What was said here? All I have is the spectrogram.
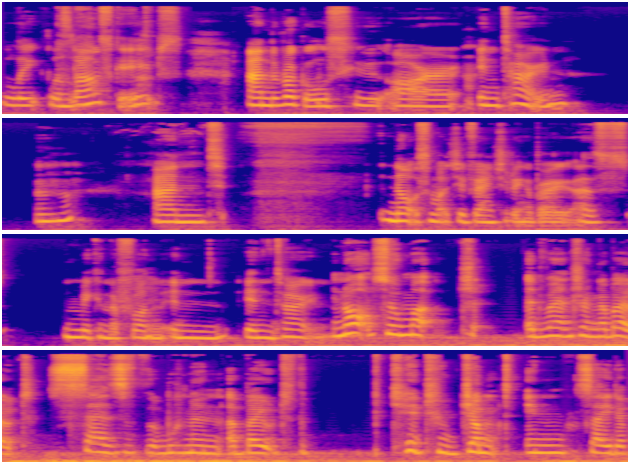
Lakeland landscapes and the Ruggles who are in town Mm-hmm. and not so much adventuring about as making their fun in in town. Not so much adventuring about, says the woman about the kid who jumped inside a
